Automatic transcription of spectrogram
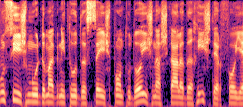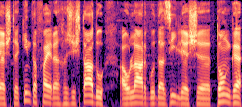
Um sismo de magnitude 6.2 na escala de Richter foi esta quinta-feira registrado ao largo das ilhas eh, Tonga,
